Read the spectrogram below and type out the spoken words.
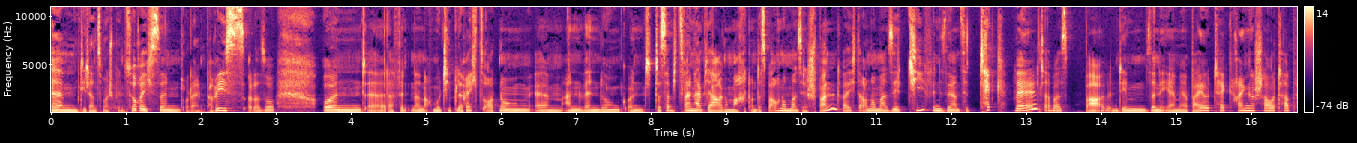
ähm, die dann zum Beispiel in Zürich sind oder in Paris oder so. Und äh, da finden dann auch multiple Rechtsordnungen ähm, Anwendung. Und das habe ich zweieinhalb Jahre gemacht. Und das war auch nochmal sehr spannend, weil ich da auch nochmal sehr tief in diese ganze Tech-Welt, aber es war in dem Sinne eher mehr Biotech reingeschaut habe.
